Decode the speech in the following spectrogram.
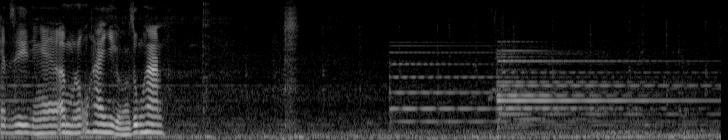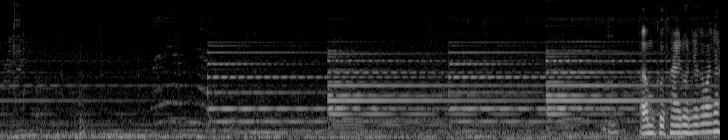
Kenji thì nghe âm nó cũng hay như kiểu Dung Han. Âm cực hay luôn nhé các bác nhé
